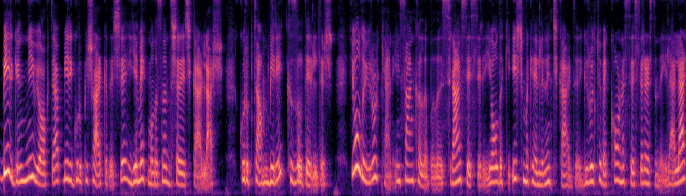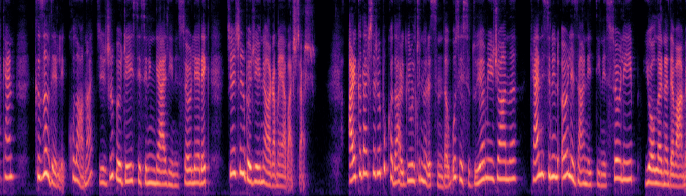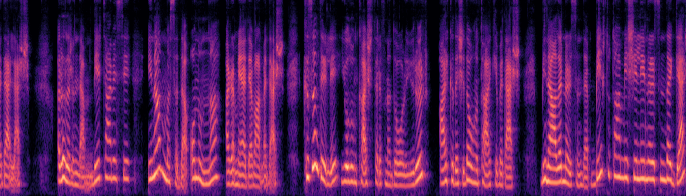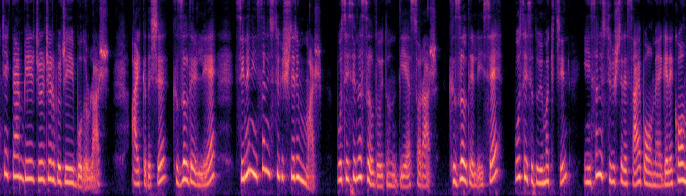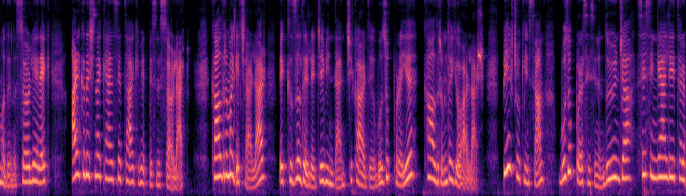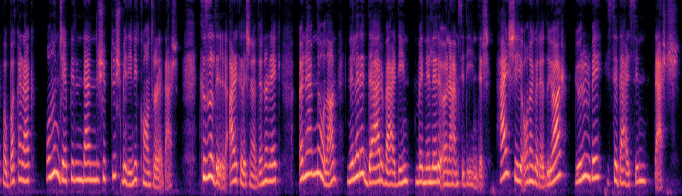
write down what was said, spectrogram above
Bir gün New York'ta bir grup iş arkadaşı yemek molasına dışarıya çıkarlar. Gruptan biri Kızılderilidir. Yolda yürürken insan kalabalığı, siren sesleri, yoldaki iş makinelerinin çıkardığı gürültü ve korna sesleri arasında ilerlerken Kızılderili kulağına cırcır böceği sesinin geldiğini söyleyerek cırcır böceğini aramaya başlar. Arkadaşları bu kadar gürültünün arasında bu sesi duyamayacağını, kendisinin öyle zannettiğini söyleyip yollarına devam ederler. Aralarından bir tanesi inanmasa da onunla aramaya devam eder. Kızılderili yolun karşı tarafına doğru yürür, arkadaşı da onu takip eder. Binaların arasında bir tutam yeşilliğin arasında gerçekten bir cırcır böceği bulurlar. Arkadaşı Kızılderili'ye senin insanüstü güçlerin var. Bu sesi nasıl duydun diye sorar. Kızılderili ise bu sesi duymak için insanüstü güçlere sahip olmaya gerek olmadığını söyleyerek arkadaşına kendisini takip etmesini söyler. Kaldırıma geçerler ve Kızılderili cebinden çıkardığı bozuk parayı kaldırımda yuvarlar. Birçok insan bozuk para sesini duyunca sesin geldiği tarafa bakarak onun ceplerinden düşüp düşmediğini kontrol eder. Kızılderili arkadaşına dönerek önemli olan nelere değer verdiğin ve neleri önemsediğindir. Her şeyi ona göre duyar, görür ve hissedersin der.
